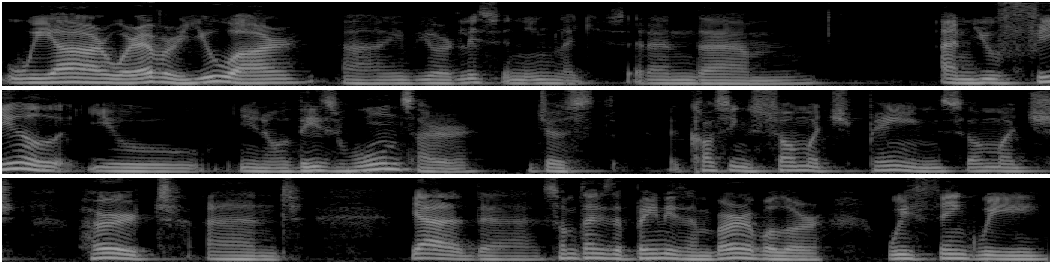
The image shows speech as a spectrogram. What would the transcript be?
we are, wherever you are, uh, if you're listening, like you said, and um, and you feel you you know these wounds are just causing so much pain, so much hurt, and yeah, the, sometimes the pain is unbearable, or we think we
